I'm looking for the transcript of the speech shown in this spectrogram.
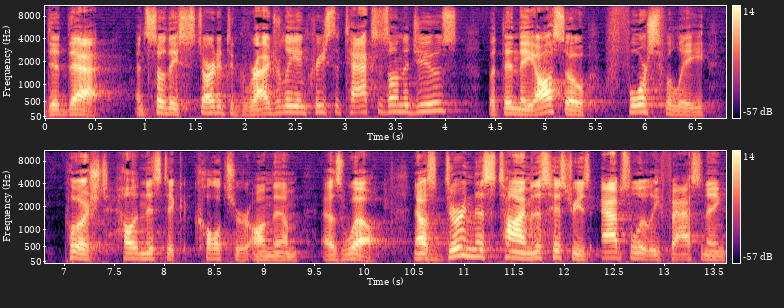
did that. And so they started to gradually increase the taxes on the Jews, but then they also forcefully pushed Hellenistic culture on them as well. Now, it's during this time, and this history is absolutely fascinating,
